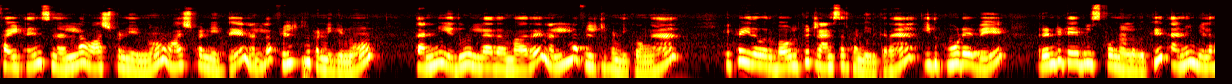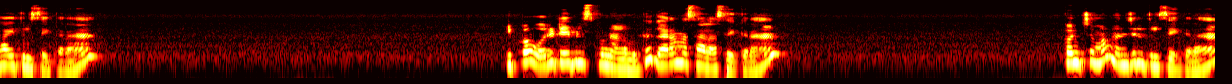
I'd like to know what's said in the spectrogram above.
ஃபைவ் டைம்ஸ் நல்லா வாஷ் பண்ணிடணும். வாஷ் பண்ணிவிட்டு நல்லா ஃபில்ட்ரு பண்ணிக்கணும். தண்ணி எதுவும் இல்லாத மாதிரி நல்லா ஃபில்ட்ரு பண்ணிக்கோங்க. இப்போ இதை ஒரு பவுலுக்கு ட்ரான்ஸ்ஃபர் பண்ணியிருக்கிறேன் இது கூடவே ரெண்டு டேபிள் ஸ்பூன் அளவுக்கு தனி மிளகாய்த்தூள் சேர்க்குறேன். இப்போ ஒரு டேபிள் ஸ்பூன் அளவுக்கு கரம் மசாலா சேர்க்குறேன். கொஞ்சமாக மஞ்சள் தூள் சேர்க்குறேன்.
